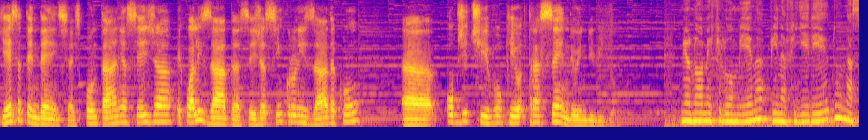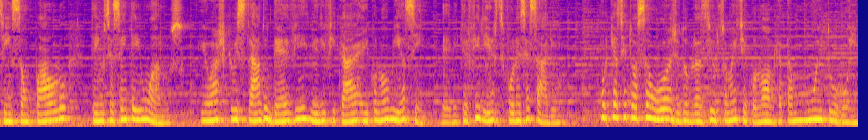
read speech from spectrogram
que essa tendência espontânea seja equalizada, seja sincronizada com o uh, objetivo que transcende o indivíduo. Meu nome é Filomena Pina Figueiredo, nasci em São Paulo tenho 61 anos. Eu acho que o Estado deve verificar a economia, sim, deve interferir se for necessário. Porque a situação hoje do Brasil, somente econômica, está muito ruim.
